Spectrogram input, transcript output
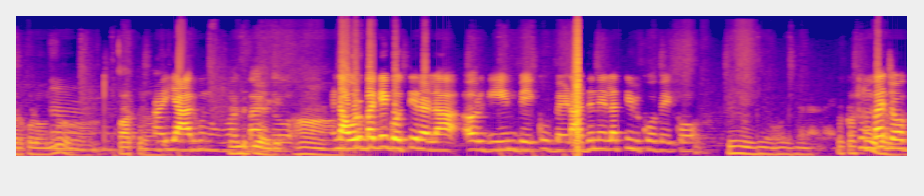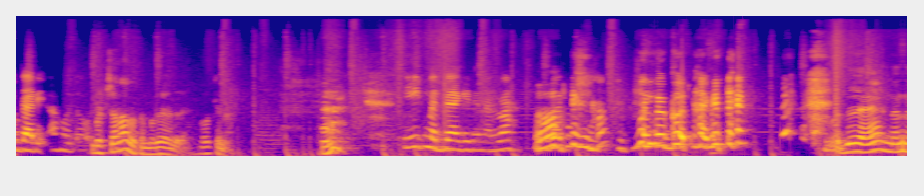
ನೋಡ್ಕೊಳ್ಳೋ ಒಂದು ಪಾತ್ರ. ಯಾರಿಗೂ ನೋವಾಗಬಾರ್ದು ಅಂಡ್ ಅವ್ರ ಬಗ್ಗೆ ಗೊತ್ತಿರಲ್ಲ ಅವ್ರಿಗೆ ಏನ್ ಬೇಕು ಬೇಡ ಅದನ್ನೆಲ್ಲ ತಿಳ್ಕೋಬೇಕು. ತುಂಬಾ ಜವಾಬ್ದಾರಿ. ಹೌದು ಬಟ್ ಚೆನ್ನಾಗುತ್ತೆ ಮದುವೆ ಆದ್ರೆ. ಓಕೆನಾ ಈಗ ಮದ್ವೆ ಆಗಿದ್ದೀನಲ್ವಾ ಗೊತ್ತಿಲ್ಲ. ಮುಂದೆ ಗೊತ್ತಾಗುತ್ತೆ. ಮದುವೆ ನನ್ನ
